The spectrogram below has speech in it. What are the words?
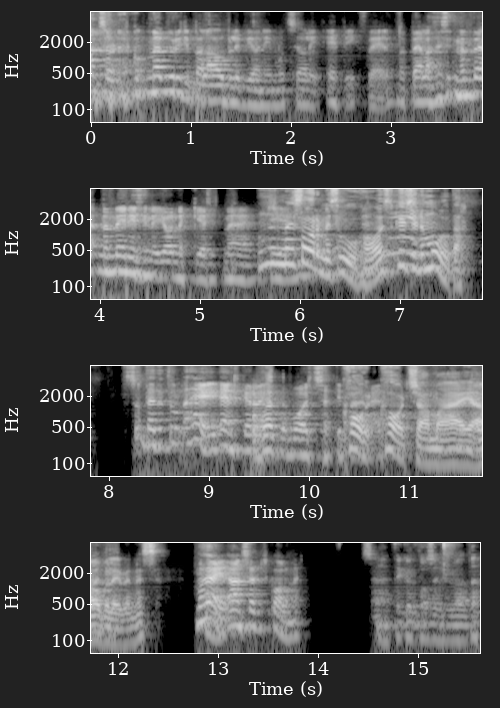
Uncharted, kun mä yritin pelaa Oblivionia, mutta se oli epic fail. Mä, pelasin, mä, mä, mä menin sinne jonnekin ja sitten mä en No meni sormi suuhun, olisit kysynyt multa. Sun täytyy tulla, hei, ensi kerran What? joku voice chatti Co- coachaamaan äijää Oblivionissa. Mutta hei, Uncharted 3. Se näytti kyllä tosi hyvältä.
